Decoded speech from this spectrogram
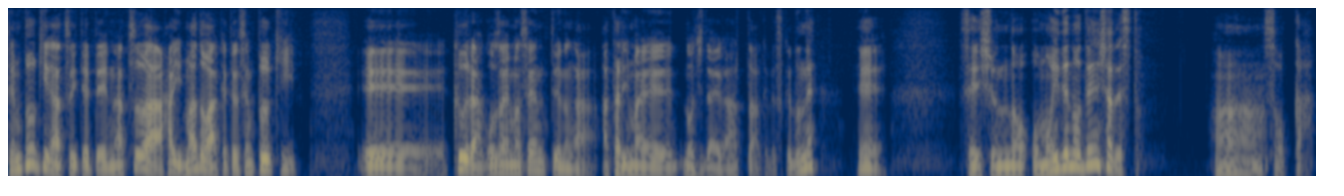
扇風機がついてて夏ははい窓を開けて扇風機えー、クーラーございませんっていうのが当たり前の時代があったわけですけどね、えー、青春の思い出の電車ですと。ああそうか。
